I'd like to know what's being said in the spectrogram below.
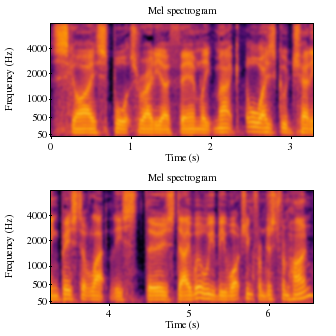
Sky Sports Radio family. Mark, always good chatting. Best of luck this Thursday. Where will you be watching from? Just from home?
